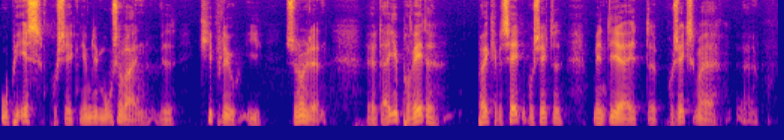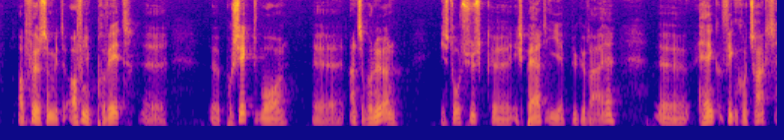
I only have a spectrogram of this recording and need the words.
OPS-projekt, nemlig motorvejen ved Kiplev i Sønderjylland. Øh, der er ikke private, privat kapital i projektet, men det er et øh, projekt, som er øh, opført som et offentligt-privat projekt, hvor entreprenøren, en stor tysk ekspert i at bygge veje, fik en kontrakt,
